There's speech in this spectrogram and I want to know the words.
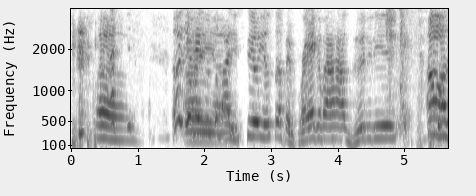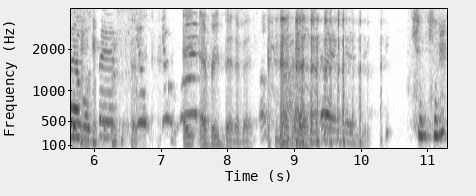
Uh, Don't you hate when I, uh, somebody steal your stuff and brag about how good it is? Oh, that was bad. You, you Ate every bit of it. I'm sorry. Go ahead, Benji.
